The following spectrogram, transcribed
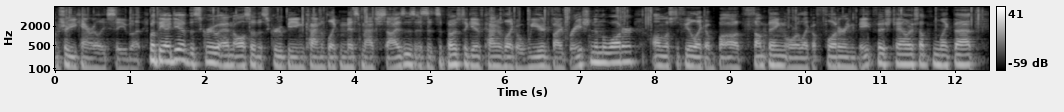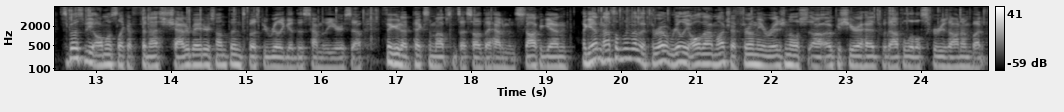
I'm sure you can't really see, but but the idea of the screw and also the screw being kind of like mismatched sizes is it's supposed to give kind of like a weird vibration in the water, almost to feel like a, a thumping or like a fluttering baitfish tail or something like that. It's supposed to be almost like a finesse chatterbait or something. It's supposed to be really good this time of the year, so figured I'd pick some up since I saw that they had them in stock again. Again, not something that I throw really all that much. I've thrown the original uh, Okashira heads without the little screws on them, but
